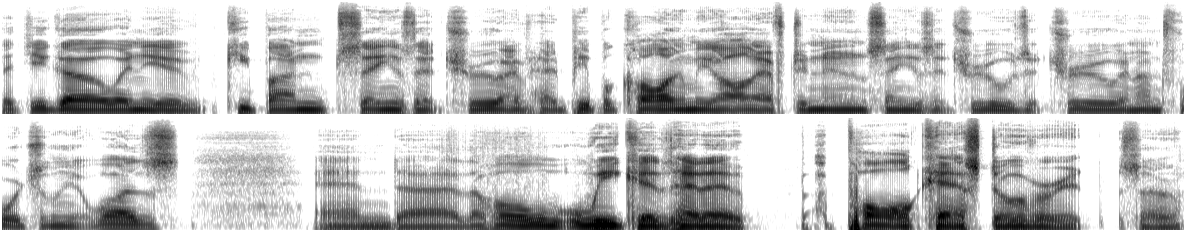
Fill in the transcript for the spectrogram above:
that you go and you keep on saying, "Is that true?" I've had people calling me all afternoon saying, "Is it true? Is it true?" And unfortunately, it was. And uh, the whole week has had a, a pall cast over it. So,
